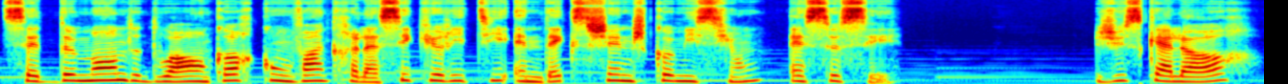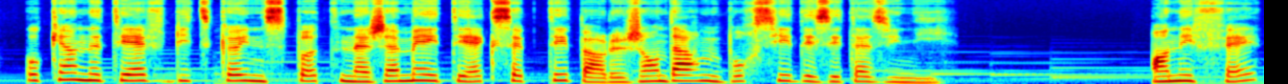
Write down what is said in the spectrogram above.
cette demande doit encore convaincre la Security and Exchange Commission, SEC. Jusqu'alors, aucun ETF Bitcoin Spot n'a jamais été accepté par le gendarme boursier des États-Unis. En effet,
